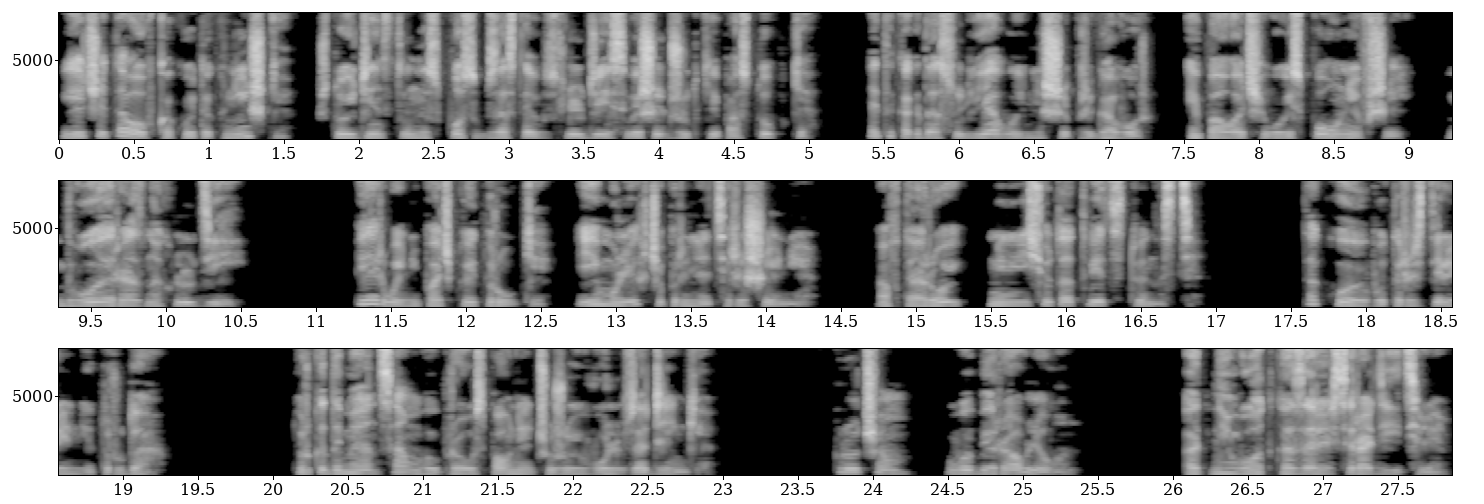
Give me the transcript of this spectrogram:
Я читала в какой-то книжке, что единственный способ заставить людей совершить жуткие поступки – это когда судья, вынесший приговор, и палач его исполнивший – двое разных людей. Первый не пачкает руки, и ему легче принять решение, а второй не несет ответственности. Такое вот разделение труда. Только Дамиан сам выбрал исполнять чужую волю за деньги. Впрочем, выбирал ли он? От него отказались родители,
